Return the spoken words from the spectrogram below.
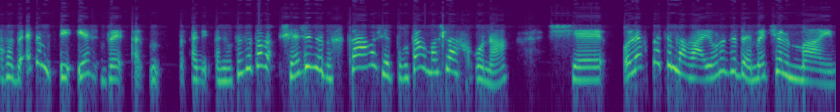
אבל בעצם יש, ואני רוצה לספר שיש איזה מחקר שפורסם ממש לאחרונה, שהולך בעצם לרעיון הזה באמת של מים,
